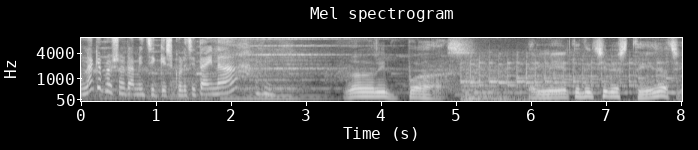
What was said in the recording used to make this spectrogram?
ওনাকে প্রশ্নটা আমি জিজ্ঞেস করেছি তাই না? আরে বাস মেয়ের তো দেখছি বেশ তেজ আছে।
